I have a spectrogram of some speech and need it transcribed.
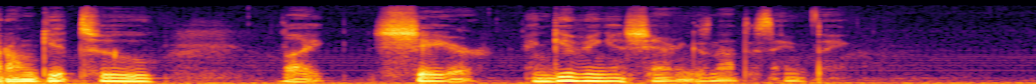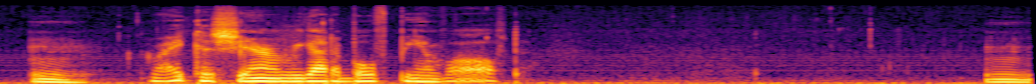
I don't get to like share. And giving and sharing is not the same thing, Mm, right? Because sharing, we got to both be involved. mm.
